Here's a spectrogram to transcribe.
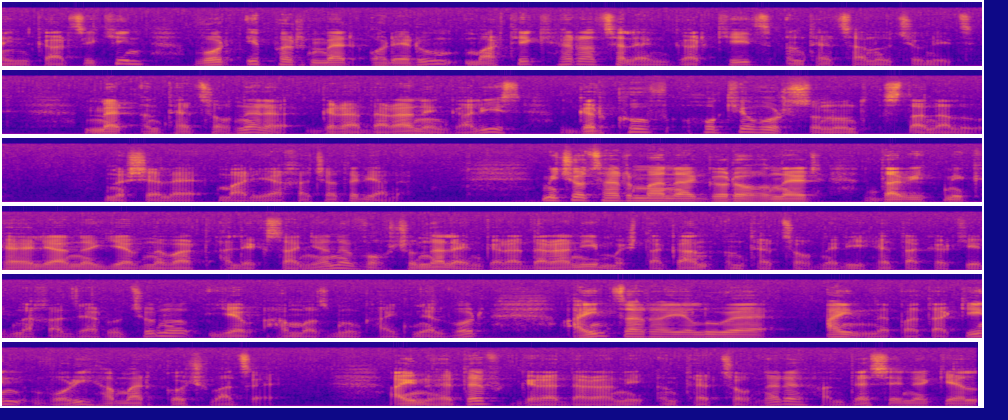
այն կարծիքին, որ իբր մեր օրերում մարդիկ հեռացել են գրքից, ընթերցանությունից։ Մեր ընթերցողները գրադարան են գալիս գրքով հոգևոր սնունդ ստանալու, նշել է Մարիա Խաչատրյանը։ Միջոցառմանը գրողներ Դավիթ Միքայելյանը եւ Նվարդ Ալեքսանյանը ողջունել են գրադարանի մշտական ընթերցողների հետաքրքիր նախաձեռնությունը եւ համոզմունք հայտնել, որ այն ծառայելու է այն նպատակին, որի համար կոչված է։ Այնուհետև գրադարանի ընթերցողները հանդես են եկել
